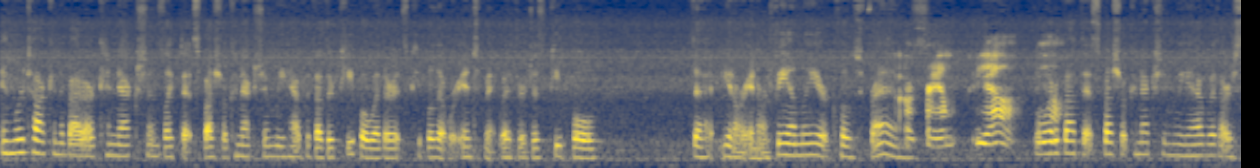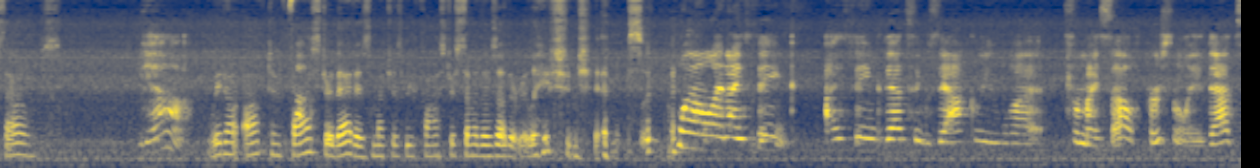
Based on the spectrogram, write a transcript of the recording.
And we're talking about our connections, like that special connection we have with other people, whether it's people that we're intimate with or just people that, you know, are in our family or close friends. our fam, yeah. But yeah. what about that special connection we have with ourselves? Yeah. We don't often foster that as much as we foster some of those other relationships. Well, and I think I think that's exactly what for myself personally, that's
